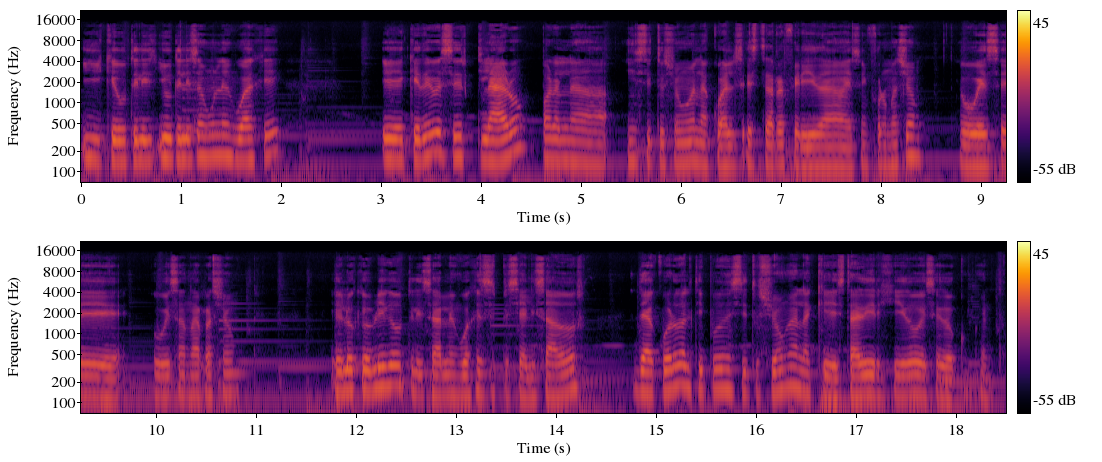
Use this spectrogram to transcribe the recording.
que utilizan un lenguaje eh, que debe ser claro para la institución a la cual está referida esa información o, ese, o esa narración, lo que obliga a utilizar lenguajes especializados de acuerdo al tipo de institución a la que está dirigido ese documento.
